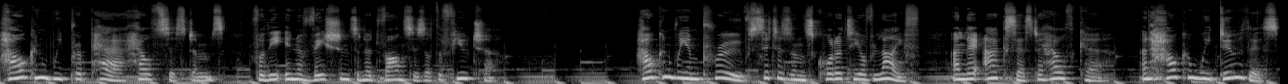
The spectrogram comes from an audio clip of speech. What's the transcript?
How can we prepare health systems for the innovations and advances of the future? How can we improve citizens' quality of life and their access to healthcare? And how can we do this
